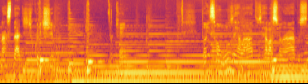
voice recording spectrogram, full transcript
na cidade de Curitiba. Ok? Então, esses são alguns relatos relacionados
